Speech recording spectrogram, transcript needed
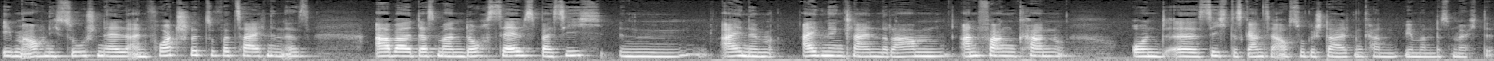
eben auch nicht so schnell ein Fortschritt zu verzeichnen ist, aber dass man doch selbst bei sich in einem eigenen kleinen Rahmen anfangen kann und äh, sich das Ganze auch so gestalten kann, wie man das möchte.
